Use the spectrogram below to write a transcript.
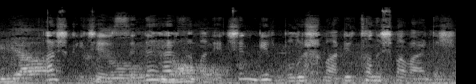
il aşk içerisinde her zaman için bir buluşma, bir tanışma vardır.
